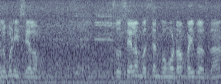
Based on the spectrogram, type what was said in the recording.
நாலு மணி Salem. So Salem bus stand போக மாட்டோம் பைபாஸ் தான்.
